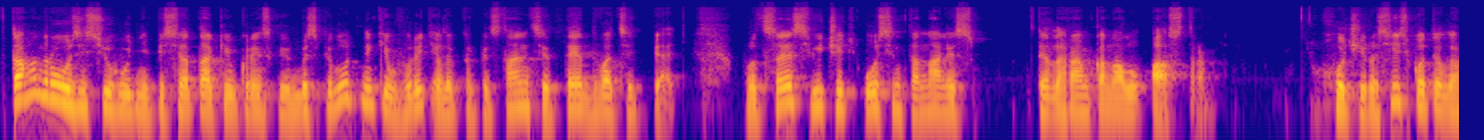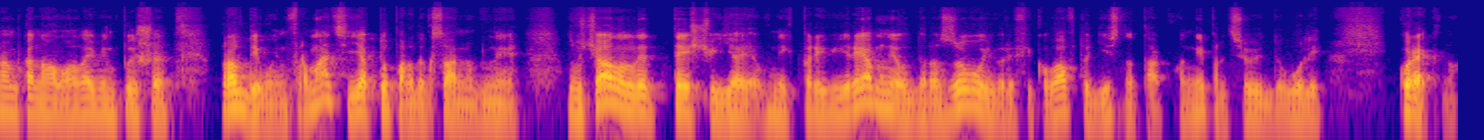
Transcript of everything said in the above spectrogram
В Таганрозі сьогодні, після атаки українських безпілотників, горить електропідстанція Т-25. Про це свідчить осінт-аналіз телеграм-каналу Астра. Хоч і російського телеграм-каналу, але він пише правдиву інформацію, як то парадоксально б не звучало, але те, що я в них перевіряв неодноразово і верифікував, то дійсно так. Вони працюють доволі коректно.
